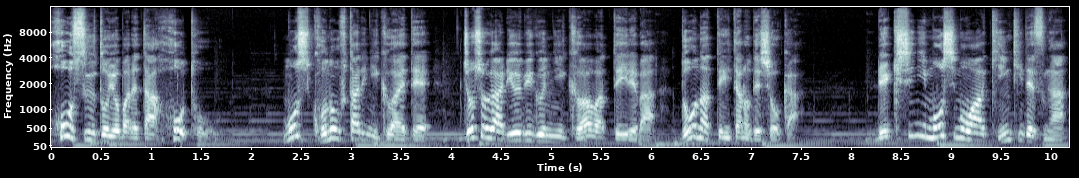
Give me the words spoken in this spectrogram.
宝数と呼ばれた宝刀。もしこの2人に加えて序書が劉備軍に加わっていればどうなっていたのでしょうか？歴史にもしもは近畿ですが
